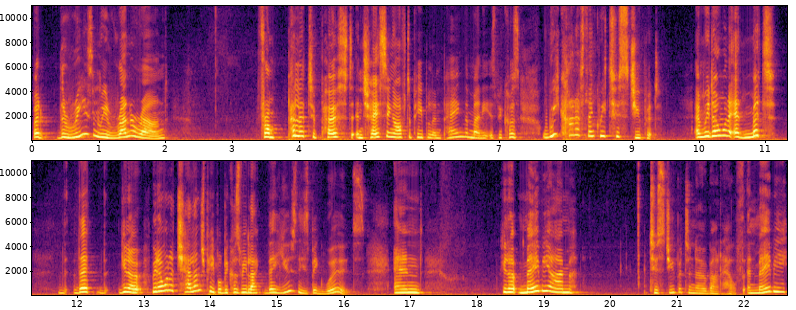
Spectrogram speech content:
But the reason we run around from pillar to post and chasing after people and paying the money is because we kind of think we're too stupid. And we don't want to admit that, you know, we don't want to challenge people because we like, they use these big words. And, you know, maybe I'm too stupid to know about health. And maybe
